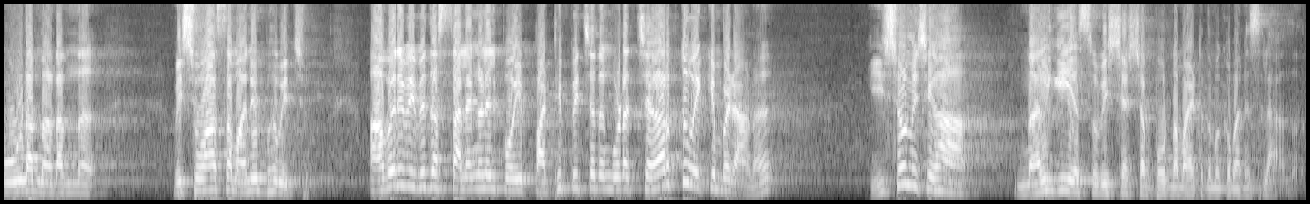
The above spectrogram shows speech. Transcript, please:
കൂടെ നടന്ന് വിശ്വാസം അനുഭവിച്ചു. അവർ വിവിധ സ്ഥലങ്ങളിൽ പോയി പഠിപ്പിച്ചതും കൂടെ ചേർത്ത് വയ്ക്കുമ്പോഴാണ് ഈശോ മിശിഹ നൽകിയ സുവിശേഷം പൂർണമായിട്ട് നമുക്ക് മനസ്സിലാകുന്നത്.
